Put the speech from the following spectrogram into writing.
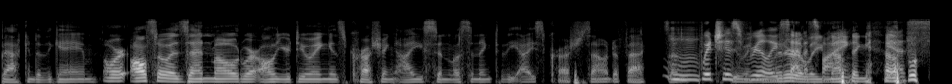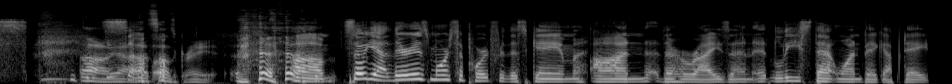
back into the game, or also a Zen mode where all you're doing is crushing ice and listening to the ice crush sound effects. And mm, which is doing really literally satisfying. nothing Yes. else. Oh yeah, So- that sounds great. um, so yeah, there is more support for this game on the horizon. At least that one big update.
